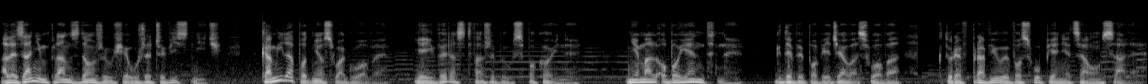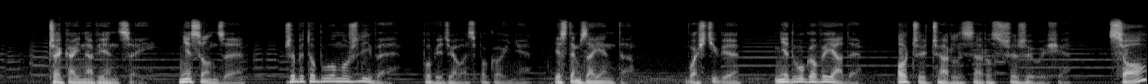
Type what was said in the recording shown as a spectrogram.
Ale zanim plan zdążył się urzeczywistnić, Kamila podniosła głowę. Jej wyraz twarzy był spokojny, niemal obojętny, gdy wypowiedziała słowa, które wprawiły w osłupienie całą salę. Czekaj na więcej. Nie sądzę, żeby to było możliwe, powiedziała spokojnie. Jestem zajęta. Właściwie niedługo wyjadę. Oczy Charlesa rozszerzyły się. Co?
